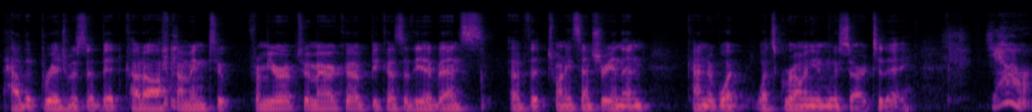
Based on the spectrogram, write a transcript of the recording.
how the bridge was a bit cut off coming to from Europe to America because of the events of the 20th century, and then kind of what what's growing in Musar today. Yeah.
